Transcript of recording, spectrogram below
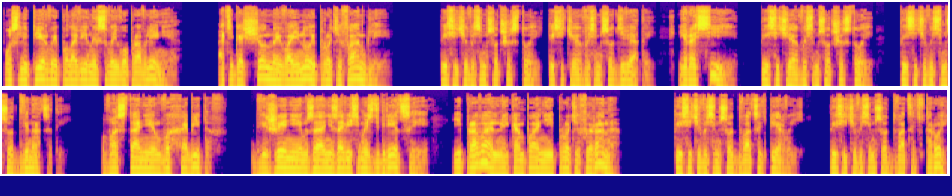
После первой половины своего правления, отягощенной войной против Англии 1806-1809 и России 1806-1812, восстанием ваххабитов, движением за независимость Греции и провальной кампанией против Ирана 1821-1822,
